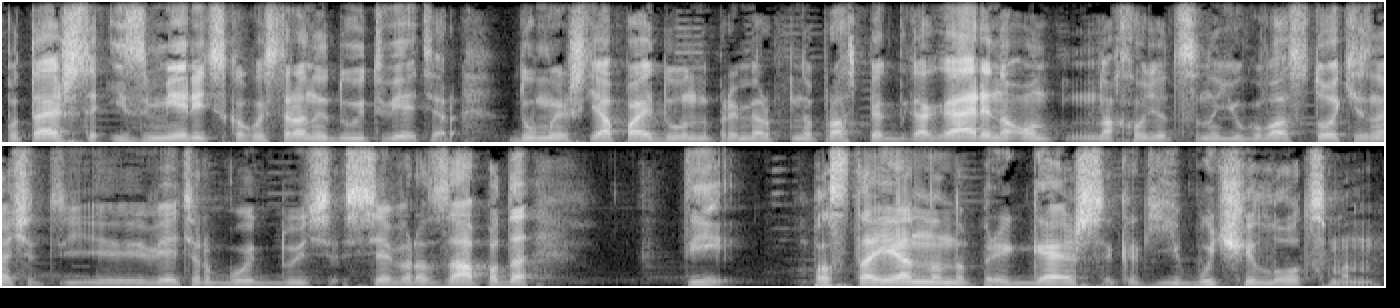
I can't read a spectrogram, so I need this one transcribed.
пытаешься измерить, с какой стороны дует ветер. Думаешь, я пойду, например, на проспект Гагарина, он находится на юго-востоке, значит, ветер будет дуть с северо-запада. Ты Постоянно напрягаешься, как ебучий лоцман.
